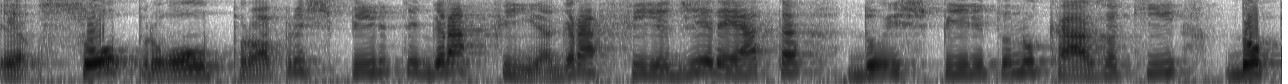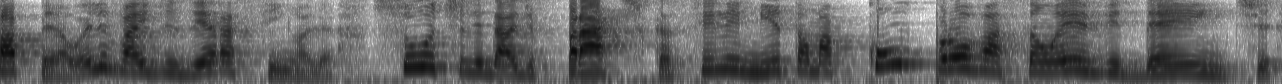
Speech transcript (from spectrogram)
é, sopro ou próprio espírito e grafia, grafia direta do espírito, no caso aqui do papel. Ele vai dizer assim: olha, sua utilidade prática se limita a uma comprovação evidente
